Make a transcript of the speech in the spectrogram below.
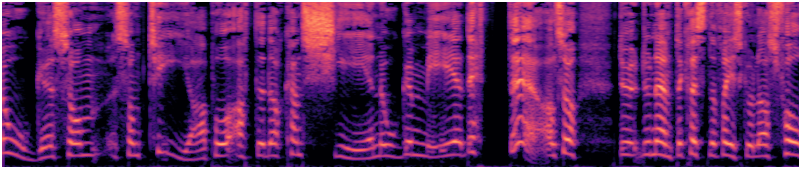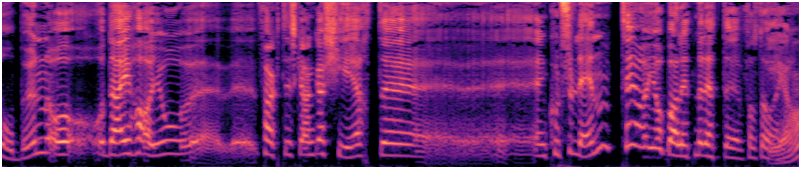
noe som, som tyder på at det kan skje noe med dette? Altså, du, du, nevnte Kristne Friskolers Forbund, og, og, de har jo eh, faktisk engasjert eh, en konsulent til å jobbe litt med dette, forstår jeg? Ja,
